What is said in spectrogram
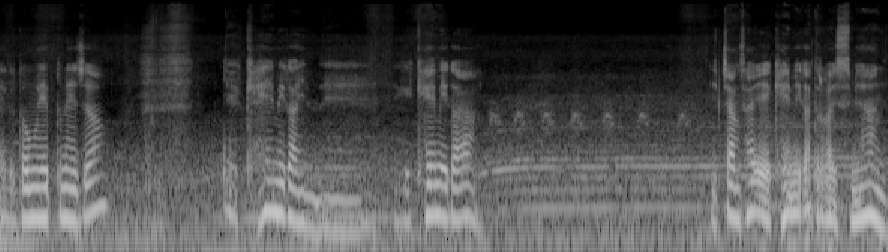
얘도 너무 예쁜 애죠? 얘 개미가 있네. 이게 개미가 입장 사이에 개미가 들어가 있으면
